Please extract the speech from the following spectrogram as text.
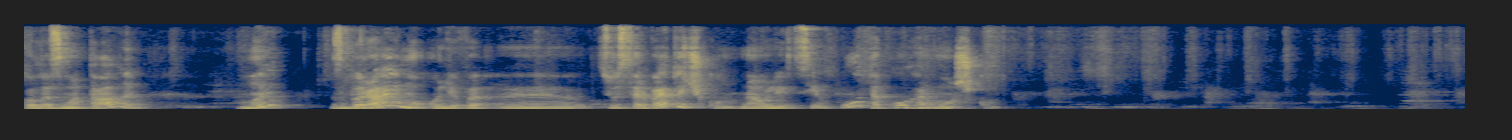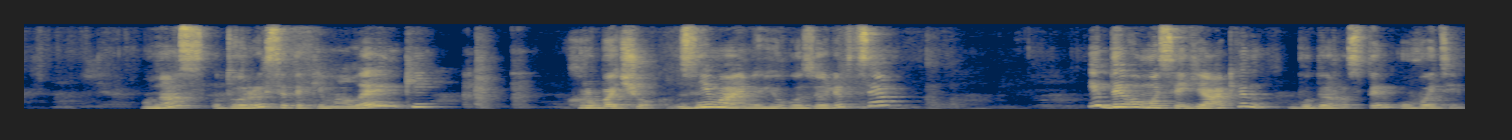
Коли змотали, ми збираємо оліве... е, цю серветочку на олівці у таку гармошку. У нас утворився такий маленький хробачок. Знімаємо його з олівця і дивимося, як він буде рости у воді.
